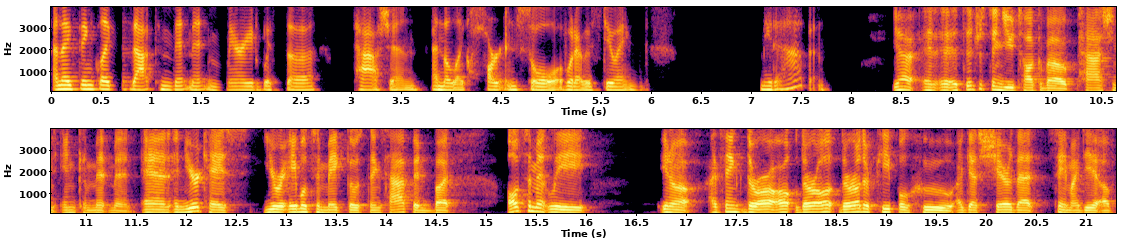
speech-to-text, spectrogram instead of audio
And i think like that commitment married with the passion and the like heart and soul of what i was doing made it happen Yeah, and it's interesting you talk about passion and commitment. And in your case, you were able to make those things happen, but ultimately, you know, I think there are there are there are other people who I guess share that same idea of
